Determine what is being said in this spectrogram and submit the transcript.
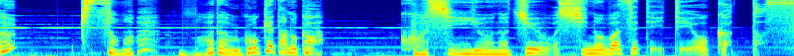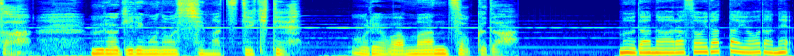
え？貴様、まだ動けたのか？護身用の銃を忍ばせていてよかったさ。裏切り者を始末できて、俺は満足だ。無駄な争いだったようだね。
